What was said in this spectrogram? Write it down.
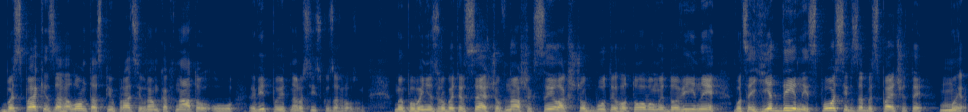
безпеки загалом та співпраці в рамках НАТО у відповідь на російську загрозу. Ми повинні зробити все, що в наших силах, щоб бути готовими до війни, бо це єдиний спосіб забезпечити мир,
